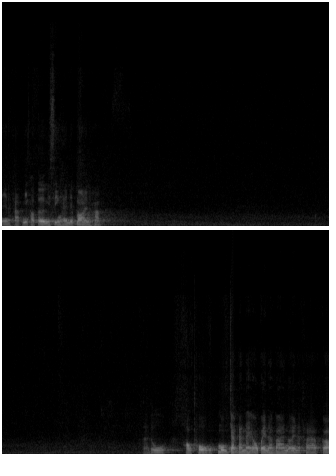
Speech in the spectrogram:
นี่นะครับ มีเคาน์เตอร์มีซิงค์ให้เรียบร้อยนะครับ ดูห้องโถงมุมจากด้านในออกไปหน้าบ้านหน่อยนะครับ ก็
